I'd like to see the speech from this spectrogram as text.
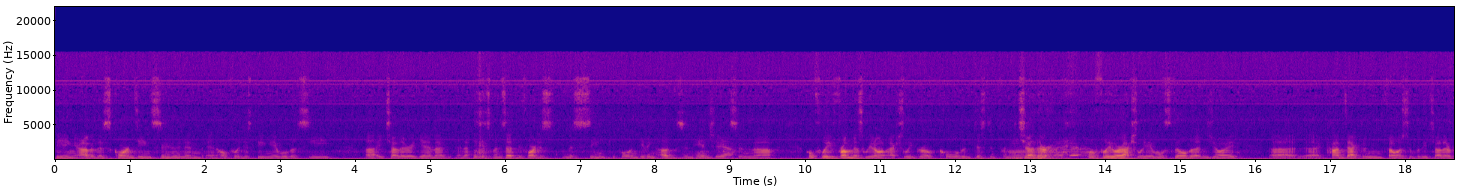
being out of this quarantine soon and, and hopefully just being able to see uh, each other again. I, and I think it's been said before. I just miss seeing people and giving hugs and handshakes. Yeah. And uh, hopefully, from this, we don't actually grow cold and distant from mm. each other. hopefully, we're actually able still to enjoy uh, uh contact and fellowship with each other.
